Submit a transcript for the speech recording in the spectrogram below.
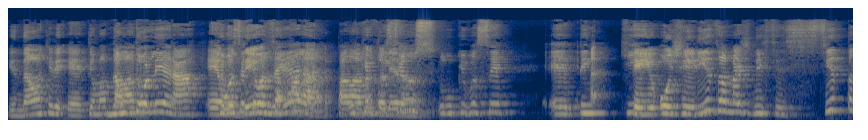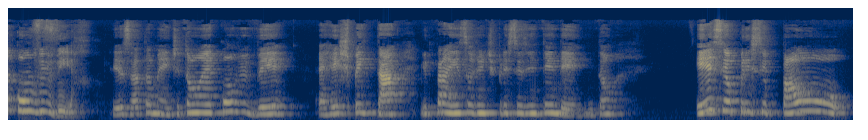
E não aquele. É, tem uma palavra. Não tolerar. É, você tolera palavra, palavra o que você, o que você é, tem que. Tem ojeriza, mas necessita conviver. Exatamente. Então é conviver, é respeitar. E para isso a gente precisa entender. Então, esse é o principal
